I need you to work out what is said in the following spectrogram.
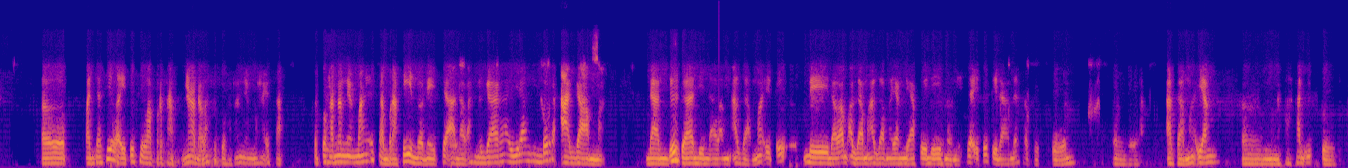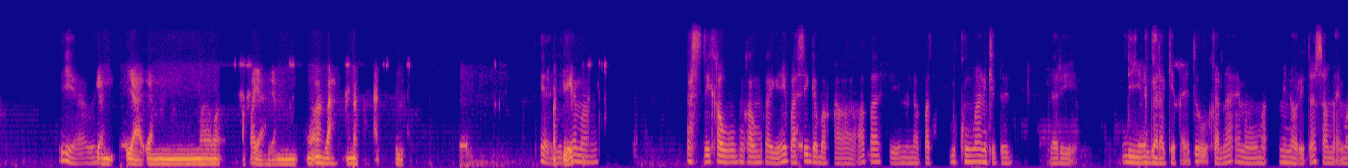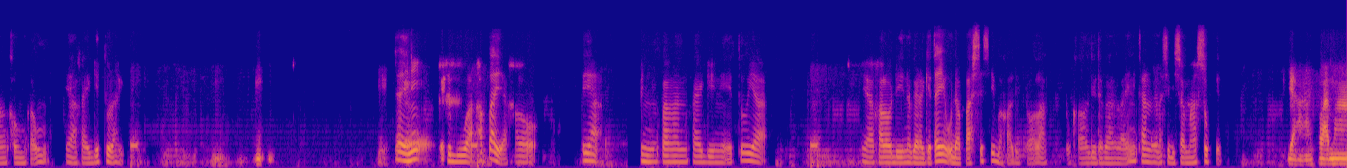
uh, Pancasila itu sila pertamanya adalah ketuhanan yang maha esa. Ketuhanan yang maha esa berarti Indonesia adalah negara yang beragama. Dan juga di dalam agama itu di dalam agama-agama yang diakui di Indonesia itu tidak ada satupun uh, agama yang uh, mengesahkan itu Iya, benar. yang ya yang me- apa ya yang eh, lah mengesahkan. Iya, Seperti jadi itu. emang pasti kaum kaum kayak gini pasti gak bakal apa sih mendapat dukungan gitu dari di negara kita itu karena emang ma- minoritas sama emang kaum kaum ya kayak gitulah gitu. Ya ini sebuah apa ya kalau ya penyimpangan kayak gini itu ya ya kalau di negara kita ya udah pasti sih bakal ditolak. Kalau di negara lain kan masih bisa masuk gitu. Ya selama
